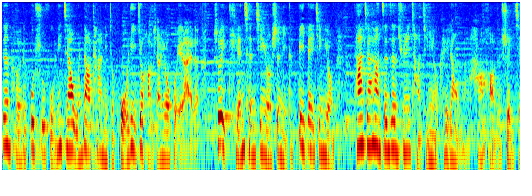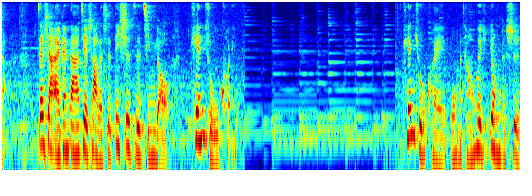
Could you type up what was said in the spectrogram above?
任何的不舒服，你只要闻到它，你的活力就好像又回来了。所以甜橙精油是你的必备精油，它加上真正薰衣草精油，可以让我们好好的睡觉。再下来跟大家介绍的是第四支精油天竺葵。天竺葵，我们常会用的是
